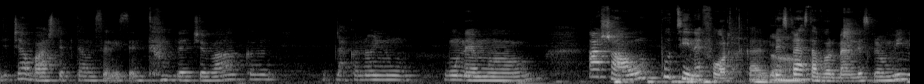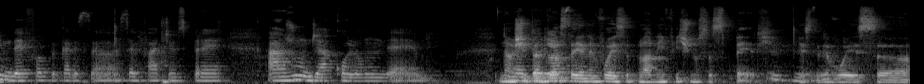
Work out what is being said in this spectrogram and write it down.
degeaba așteptăm să ni se întâmple ceva, că dacă noi nu punem uh, așa, un puțin efort, că Da. despre asta vorbeam, despre un minim de efort pe care să, să-l facem spre a ajunge acolo unde da, ne și dorim. pentru asta e nevoie să planifici, nu să speri. Mhm. Este nevoie să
